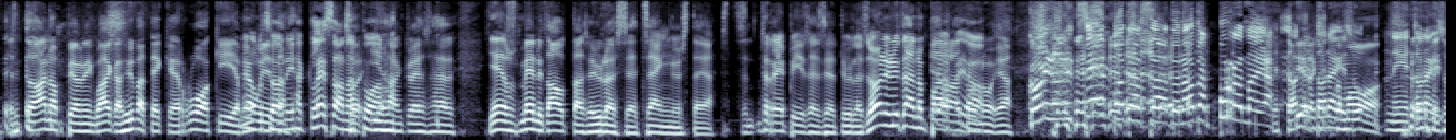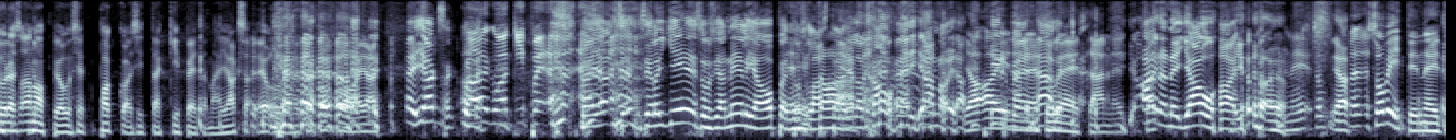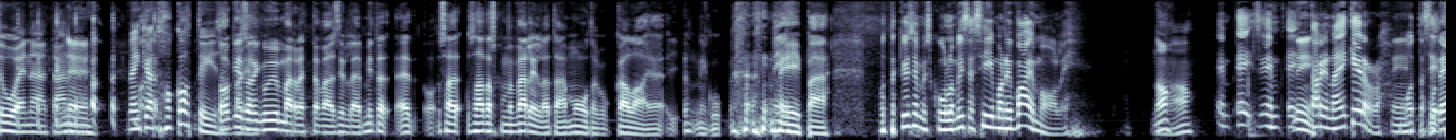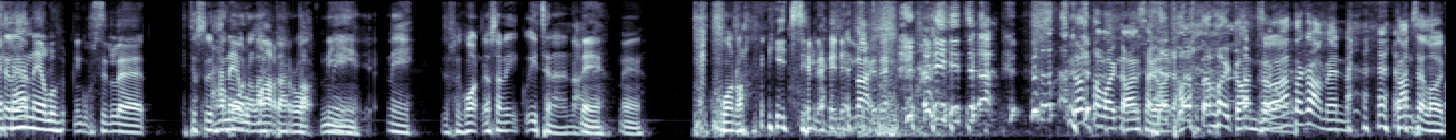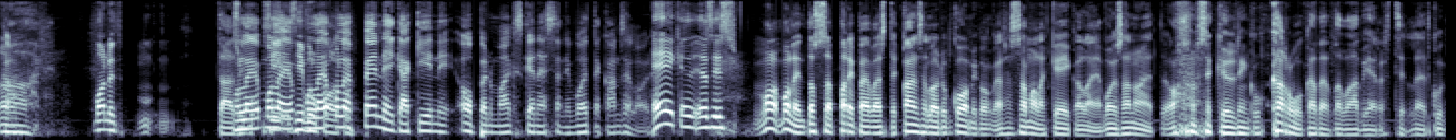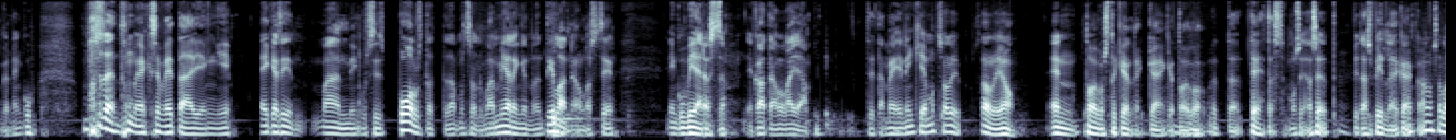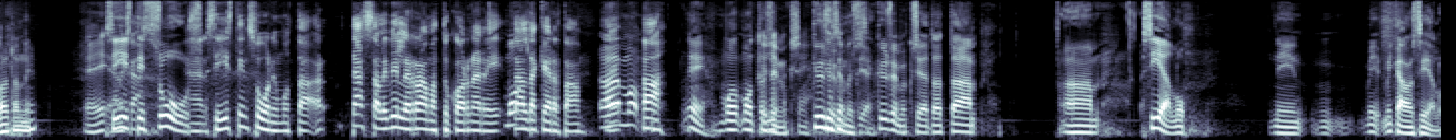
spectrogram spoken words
Ja sitten Anoppi on niinku aika hyvä tekee ruokia ja Joo, muita. se on ihan klesana se on tuolla. ihan klesana. Jeesus, me nyt auttaa se ylös sieltä sängystä ja sitten se repii sen sieltä ylös. No niin, nyt hän on parantunut. Ja... Koina nyt sempata, saatana, ota purana ja... Ja to, Tiedätkö, että mä oon? niin, todellisuudessa Anoppi on se, että pakko esittää kipeätä. Mä en jaksa olla koko ajan. Ei jaksa, kun Ai kun on kipeä. mä ja, se, siellä on Jeesus ja neljä opetuslasta, Ei ja heillä on kauhean jano ja, aina ne nälkä. tulee tänne. Ja aina ne jauhaa jotain. Niin, so, Ja- me sovittiin, ne ei tuu enää tänne. Ne. Menkää tuohon kotiin. Toki se on niinku ymmärrettävää silleen, että mitä, et, sa, saataisiko me välillä jotain muuta kuin kalaa ja niinku, Niin. leipää. Mutta kysymys kuuluu, missä Simonin vaimo oli? No, No. Ei, ei, ei, ei Niin. tarina ei kerro, niin. mutta, Mut se, ehkä se hän ei ollut niinku silleen, että jos oli hän ei ollut Martta, ruoa, niin. niin, niin. Jos, oli huono, jos on niinku itsenäinen nainen. niin, niin. Huono. Itsenäinen nainen. Tosta voi kansakoida. Tästä voi No, kanseloida. antakaa mennä. Kanseloikaa. Ah. Mä oon nyt... Mulla ei, sivu- mulla, ei, si- mulla ei penniikään kiinni open mic skenessä, niin voitte kanseloida. Eikä, ja siis mä, mä olin tuossa pari päivää sitten kanseloidun koomikon kanssa samalla keikalla ja voin sanoa, että on se kyllä niinku karu katseltavaa vierestä silleen, että kuinka niinku masentuneeksi se vetää jengiä. Eikä siinä, mä en niinku siis puolusta tätä, mutta se oli vain mielenkiintoinen tilanne olla siinä niinku vieressä ja katella ja sitä meininkiä, mutta se oli, se oli joo. En toivo sitä kellekään, enkä toivo, että tehtäisiin semmoisia asioita, että pitäisi Villeekään kanseloida, niin Ei, Siisti älkää- suus. Ää, Siistin suuni, mutta Tässä oli Ville Raamattu-korneri Mo- tältä kertaa. Ää, mo- ah, Niin, mu- mutta Kysymyksiä. Kysymyksiä. Kysymyksiä. Kysymyksiä. Tota, äh, sielu. Niin, mi- mikä on sielu?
